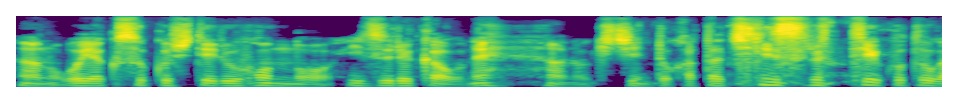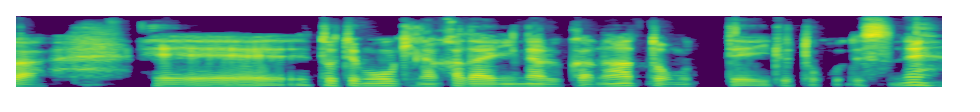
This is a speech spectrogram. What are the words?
あの、お約束している本のいずれかをね、あの、きちんと形にするっていうことが、えーとても大きな課題になるかなと思っているとこですね。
